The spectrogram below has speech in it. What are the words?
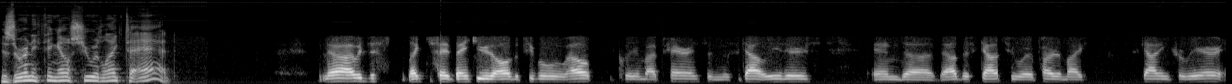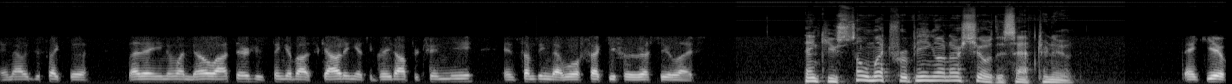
Is there anything else you would like to add? No, I would just like to say thank you to all the people who helped, including my parents and the scout leaders and uh, the other scouts who were a part of my scouting career. And I would just like to let anyone know out there who's thinking about scouting, it's a great opportunity and something that will affect you for the rest of your life. Thank you so much for being on our show this afternoon. Thank you.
